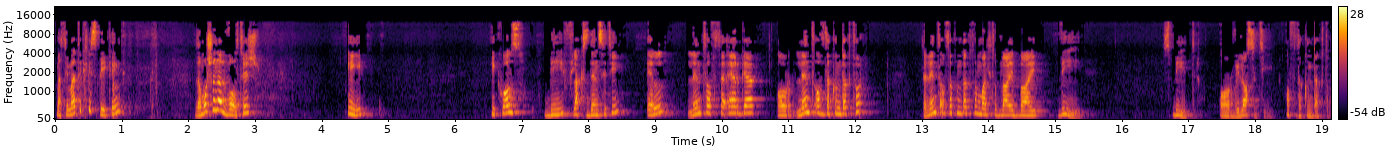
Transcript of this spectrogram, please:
Mathematically speaking, the motional voltage E equals B flux density, L length of the air gap or length of the conductor, the length of the conductor multiplied by V speed or velocity of the conductor.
